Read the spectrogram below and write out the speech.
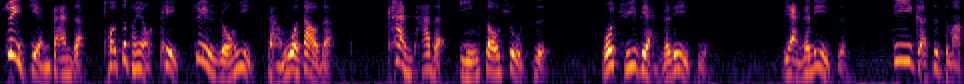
最简单的，投资朋友可以最容易掌握到的，看它的营收数字。我举两个例子，两个例子。第一个是什么？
